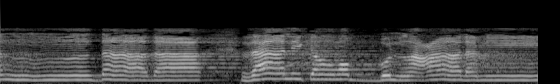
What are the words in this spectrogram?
أَنْدَادًا ذَلِكَ رَبُّ الْعَالَمِينَ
